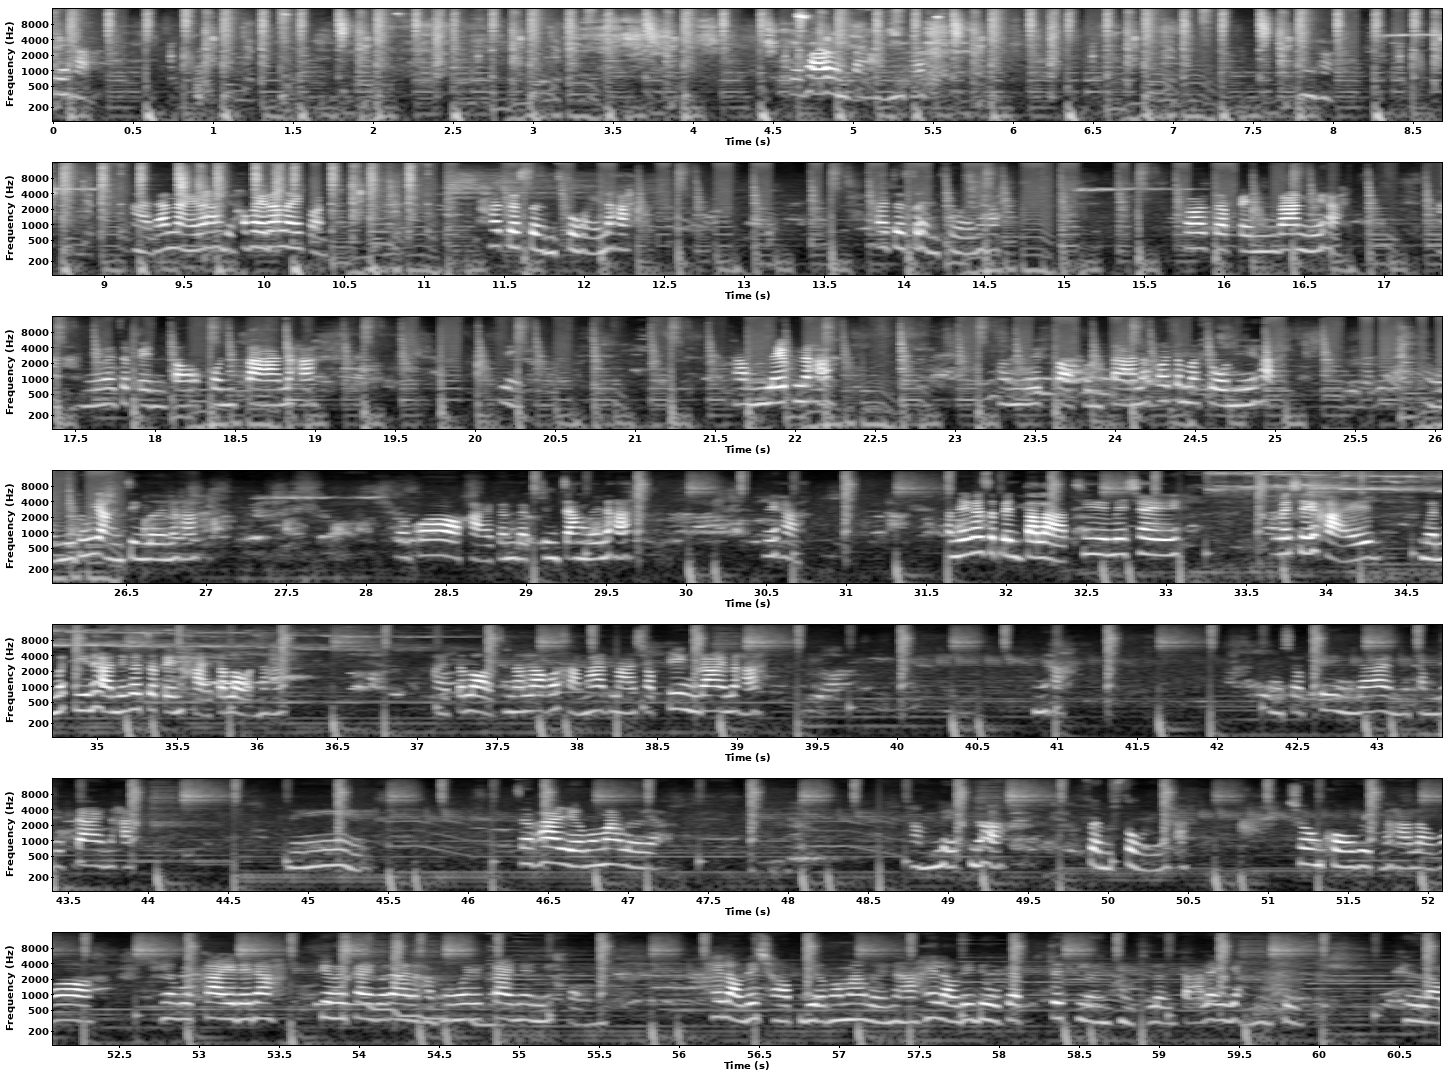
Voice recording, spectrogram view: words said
นี่ค่ะเสื้อผ้าต่างๆนะคะนี่ค่ะอ่าด้านในนะคะเดี๋ยวเข้าไปด้านในก่อน ถ้าจะเสริมสวยนะคะ ถ้าจะเสริมสวยนะคะ ก็จะเป็นด้านนี้ค่ะ อะอันนี้ก็จะเป็นต่อขนตานะคะนี่ทำเล็บนะคะทำเล็บต่อขนตาแล้วก็จะมาโซนนี้ค่ะมีทุกอย่างจริงเลยนะคะ แล้วก็ขายกันแบบจริงจังเลยนะคะนี่ค่ะ อันนี้ก็จะเป็นตลาดที่ไม่ใช่ไม่ใช่ขายเหมือนเมื่อกี้นะคะนี่ก็จะเป็นขายตลอดนะคะ ขายตลอดฉะนั้นเราก็สามารถมาช้อปปิ้งได้นะคะนี่ค่ะมาช้อปปิ้งได้มาทำเล็บได้นะคะนี่เสื้อผ้าเยอะมากๆเลยอะำเล็บนะคะเสริมสวยนะคะช่วงโควิดนะคะ เราก็เที่ยวใกล้ได้นะเที่ยวใกล้ก็ได้นะคะเพราะว่าใกล้เนี่ยมีของให้เราได้ช็อปเยอะมากๆเลยนะคะให้เราได้ดูแบบเจริญหูเจริญตาอะไรอย่างหนึงคือคือเรา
